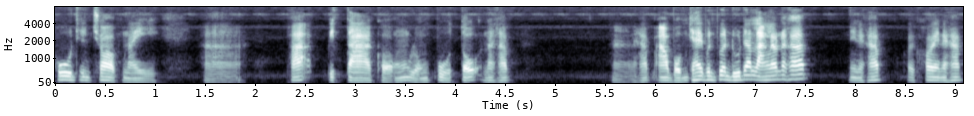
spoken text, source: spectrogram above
ผู้ที่ชอบในพระปิตาของหลวงปู่โตนะครับนะครับเอาผมจะให้เพื่อนๆดูด้านหลังแล้วนะครับ นี่นะครับ ค่อยๆนะครับ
